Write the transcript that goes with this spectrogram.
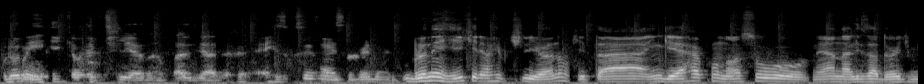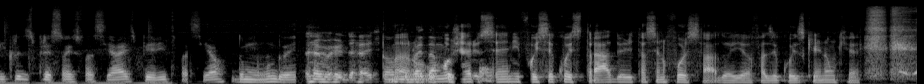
Bruno foi. Henrique é um reptiliano, rapaziada. É isso que vocês não é, é verdade. O Bruno Henrique ele é um reptiliano que tá em guerra com o nosso né, analisador de microexpressões faciais, perito facial do mundo, hein? É verdade. Então, Mano, vai o dar Rogério Senni foi sequestrado e ele tá sendo forçado aí a fazer coisas que ele não quer.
